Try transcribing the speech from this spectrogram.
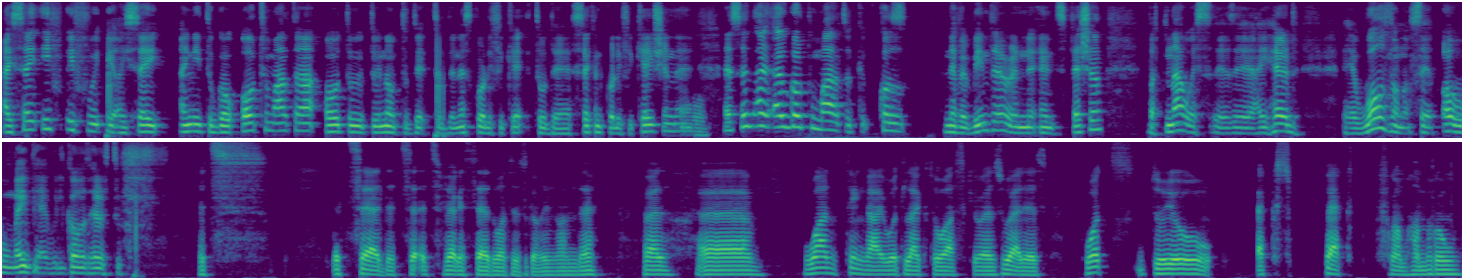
I say if if we I say I need to go or to Malta or to, to you know to the to the next qualification to the second qualification. Uh, I said I I'll go to Malta because never been there and and it's special. But now as, as uh, I heard uh, Warzone, I said oh maybe I will go there too. it's it's sad. It's it's very sad what is going on there. Well, um, one thing I would like to ask you as well is, what do you expect from Hamrun?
